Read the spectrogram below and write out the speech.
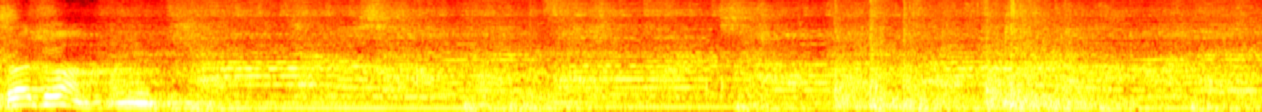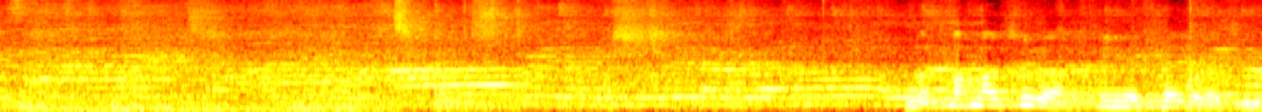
Bleib dran. Mach mal drüber, wegen der Kälte dazu.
